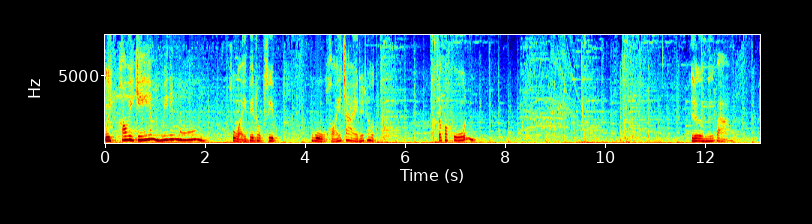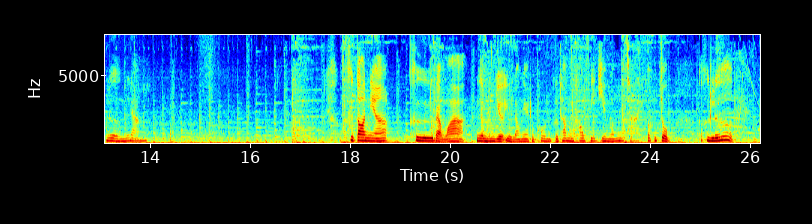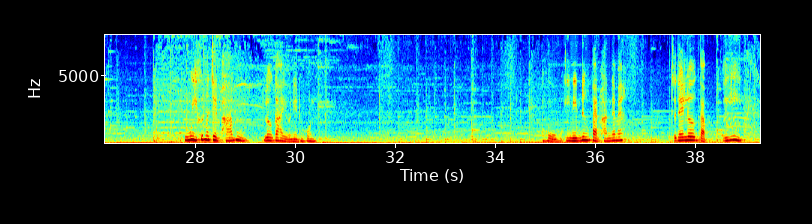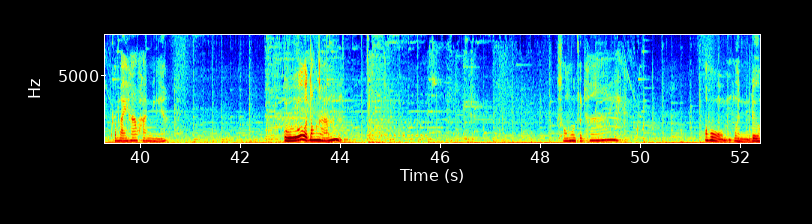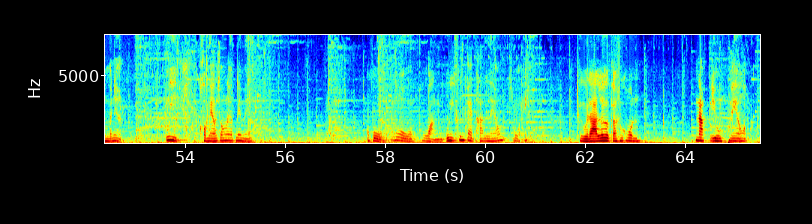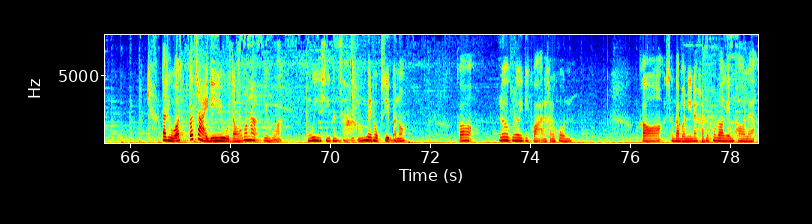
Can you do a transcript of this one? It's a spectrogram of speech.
อุ้ยเข้าอีกเกมไม่ได้มอง สวยเบ็ดหกสิบโอ้โหขอให้จ่ายด้วยเถอะเจะประคุณเริ่มหรือเปล่า เริ่มยัง คือตอนเนี้ยคือแบบว่าเงินมันเยอะอยู่แล้วไงทุกคน คือถ้ามันเข้าฟรีเกมแล้วมันจ่ายก็คือจบ ก็คือเลิก อุ้ยขึ้นมาเจ็ดพันเลิกได้อยู่เนี่ยทุกคน โอ้โห อีกนิดนึงแปดพันได้ไหม จะได้เลิกแบบ เอ้ยกำไรห้าพันอย่างเงี้ยโอ้ต้องงั้นสองหมุนสุดท้าย โอ้โห เหมือนเดิมปะเนี่ย อุ้ย ขอแมวช่องแรกได้ไหม โอ้โหโอ้โห หวัง อุ้ยขึ้นแปดพันแล้ว สวย ถึงเวลาเลิกแล้วทุกคน หนักอยู่แมว แต่ถือว่าก็จ่ายดีอยู่ แต่ว่าก็หนักอยู่อะ อุ้ยสี่พันสามเป็นหกสิบอะเนาะ ก็เลิกเลยดีกว่านะคะทุกคน ก็สำหรับวันนี้นะคะ ทุกคนรอเรียนพอแล้ว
